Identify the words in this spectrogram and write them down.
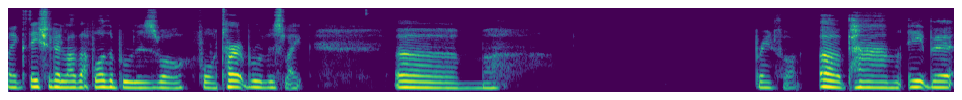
Like they should allow that for other brawlers as well, for turret brawlers like um brain fart. Uh Pam, 8 bit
